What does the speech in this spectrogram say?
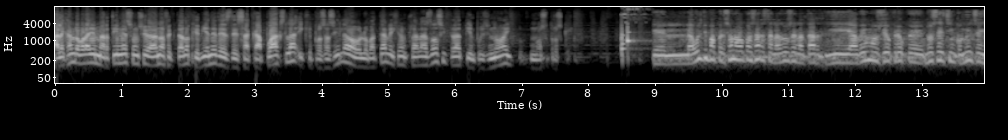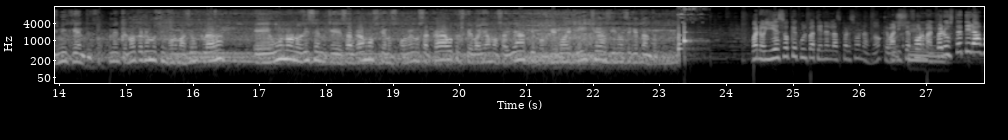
Alejandro Brian Martínez, un ciudadano afectado que viene desde Zacapuaxla y que pues así lo, lo batea, le dijeron pues a las 2 y te da tiempo y si no hay, nosotros qué que la última persona va a pasar hasta las 2 de la tarde y habemos yo creo que no sé 5 mil, 6 mil gentes. Realmente no tenemos información clara. Eh, uno nos dicen que salgamos, que nos ponemos acá, otros que vayamos allá, que porque no hay fichas y no sé qué tanto. Bueno, ¿y eso qué culpa tienen las personas, no? Que van y pues se forman. Pero usted dirá,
